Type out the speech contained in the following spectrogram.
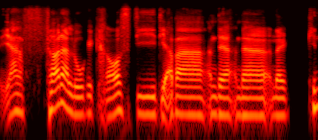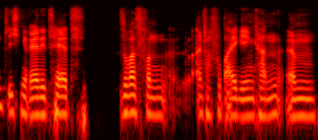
ja, Förderlogik raus, die, die aber an der, an der, an der kindlichen Realität sowas von einfach vorbeigehen kann. Ähm,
